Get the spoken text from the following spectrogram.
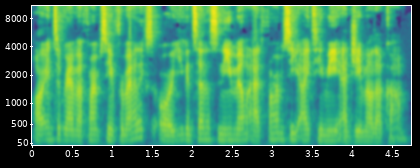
our Instagram at Pharmacy Informatics, or you can send us an email at pharmacyitme at gmail.com.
